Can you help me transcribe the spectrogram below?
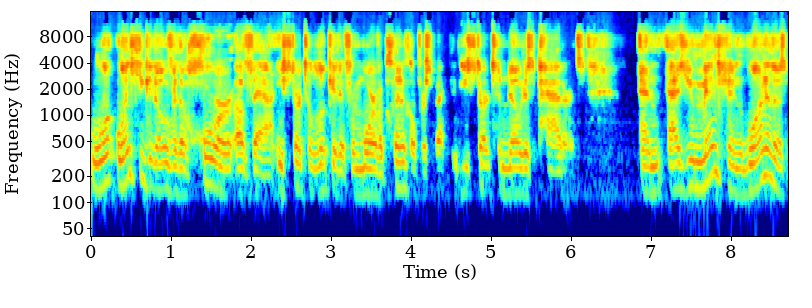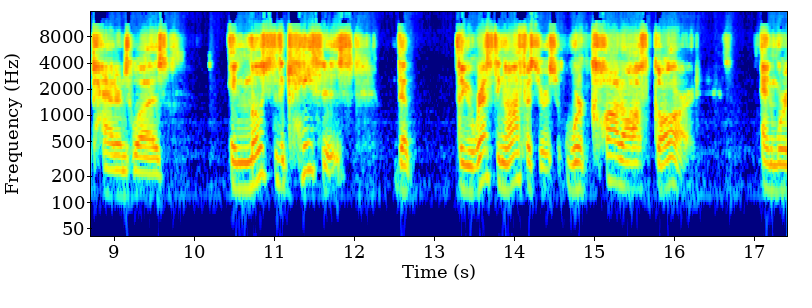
w- once you get over the horror of that, you start to look at it from more of a clinical perspective. You start to notice patterns, and as you mentioned, one of those patterns was in most of the cases the the arresting officers were caught off guard and were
